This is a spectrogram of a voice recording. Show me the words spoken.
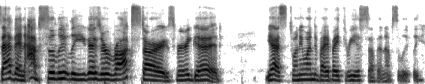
Seven. Absolutely. You guys are rock stars. Very good. Yes. 21 divided by three is seven. Absolutely.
